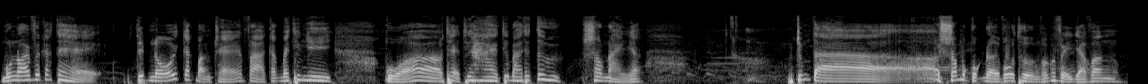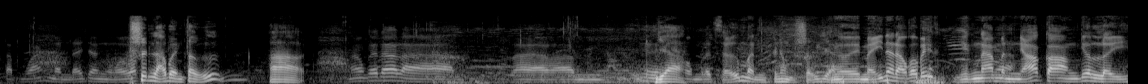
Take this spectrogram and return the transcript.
muốn nói với các thế hệ tiếp nối các bạn trẻ và các bé thiếu nhi của thế hệ thứ hai thứ ba thứ tư sau này á. Chúng ta sống một cuộc đời vô thường phải quý vị? Dạ vâng sinh lão bệnh tử. À. Không cái đó là là Dạ. hùng lịch sử mình. Anh hồng sử dạ. Người Mỹ nó đâu có biết. Việt Nam mình nhỏ con chứ lì.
